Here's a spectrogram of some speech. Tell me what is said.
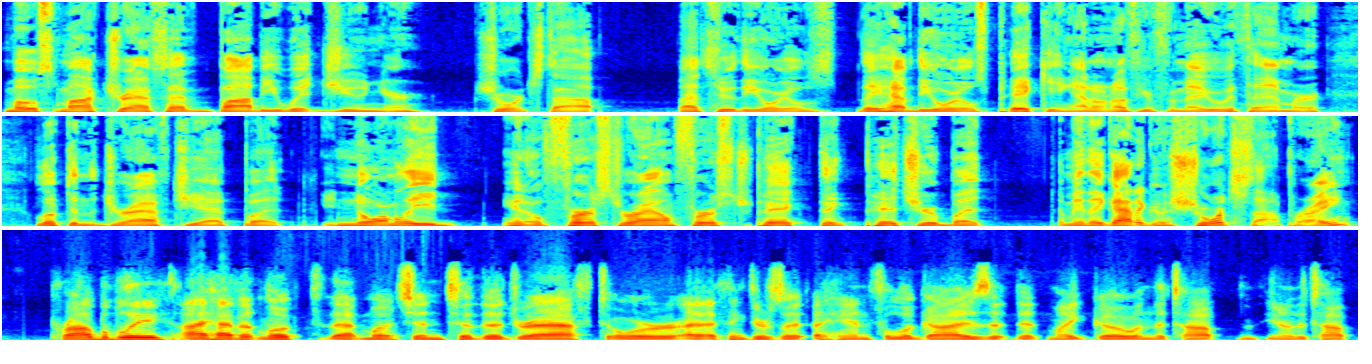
most mock drafts have Bobby Witt Jr. shortstop. That's who the Orioles they have the Orioles picking. I don't know if you're familiar with them or looked in the draft yet, but normally you know first round, first pick, think pitcher, but I mean they got to go shortstop, right? Probably. I haven't looked that much into the draft, or I think there's a, a handful of guys that, that might go in the top, you know, the top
